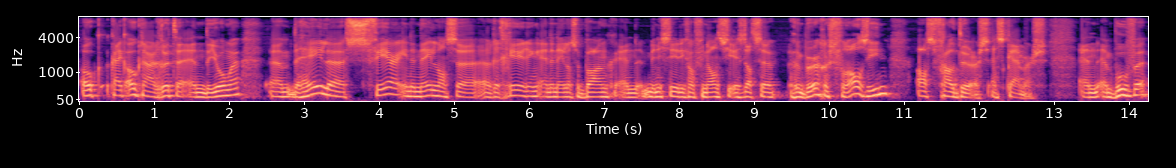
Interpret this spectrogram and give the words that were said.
ook, kijk ook naar Rutte en de Jonge. Ehm, de hele sfeer in de Nederlandse eh, regering en de Nederlandse bank en het ministerie van Financiën is dat ze hun burgers vooral zien als fraudeurs en scammers. En, en boeven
